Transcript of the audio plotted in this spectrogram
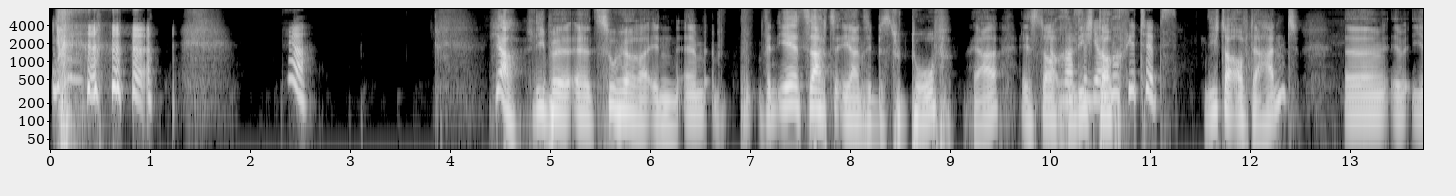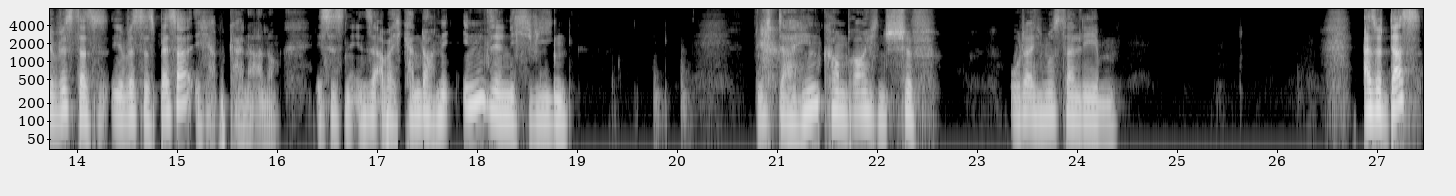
ja. Ja, liebe äh, ZuhörerInnen, ähm, wenn ihr jetzt sagt, ja, bist du doof, ja, ist doch, Aber liegt doch, nur vier Tipps. liegt doch auf der Hand. Äh, ihr, ihr wisst das, ihr wisst es besser. Ich habe keine Ahnung. Ist es eine Insel? Aber ich kann doch eine Insel nicht wiegen. Wie ich da hinkomme, brauche ich ein Schiff. Oder ich muss da leben. Also das,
